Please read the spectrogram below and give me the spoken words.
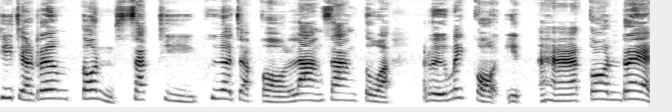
ที่จะเริ่มต้นสักทีเพื่อจะก่อร่างสร้างตัว หรือไม่ก่ออิฐนะคะก้อนแรก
